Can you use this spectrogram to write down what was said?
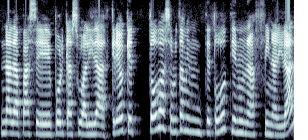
nada pase por casualidad. Creo que todo, absolutamente todo, tiene una finalidad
